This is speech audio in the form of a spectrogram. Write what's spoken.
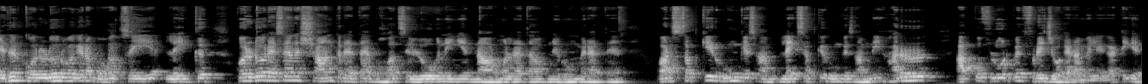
इधर कॉरिडोर वगैरह बहुत सही है। लाइक कॉरिडोर ऐसा है ना, शांत रहता है। बहुत से लोग नहीं है। नॉर्मल रहता है, अपने रूम में रहते हैं। और सबके रूम के सामने लाइक सबके रूम के सामने हर आपको फ्लोर पे फ्रिज वगैरह मिलेगा, ठीक है?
